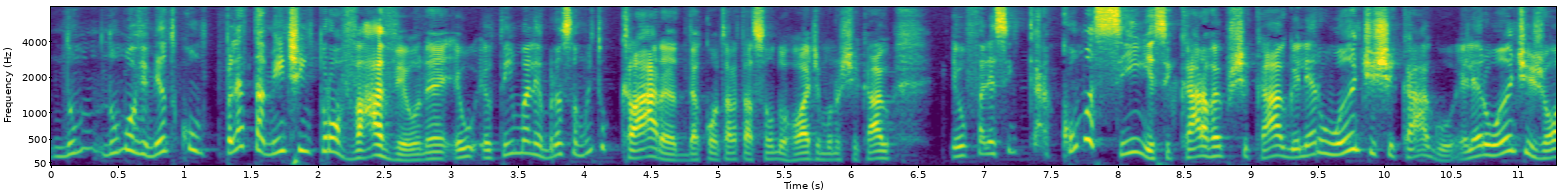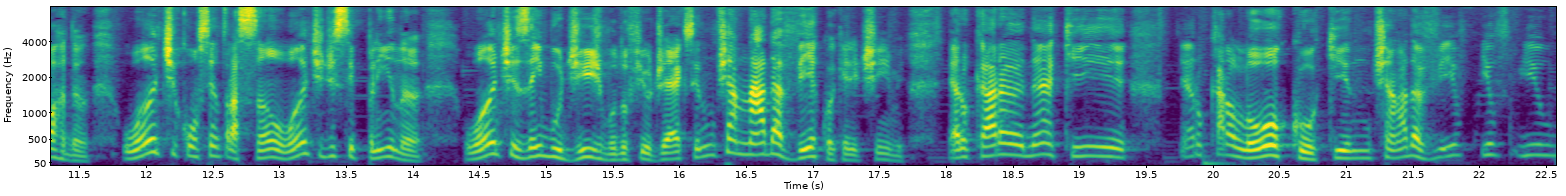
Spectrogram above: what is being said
num, num movimento completamente improvável, né? Eu, eu tenho uma lembrança muito clara da contratação do Rodman no Chicago. Eu falei assim, cara, como assim esse cara vai pro Chicago? Ele era o anti-Chicago, ele era o anti-Jordan, o anti-concentração, o anti-disciplina, o anti-zen budismo do Phil Jackson. Ele não tinha nada a ver com aquele time. Era o cara, né, que era o cara louco, que não tinha nada a ver. E, e, e o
